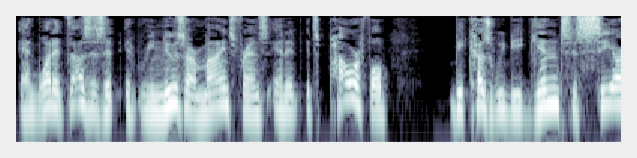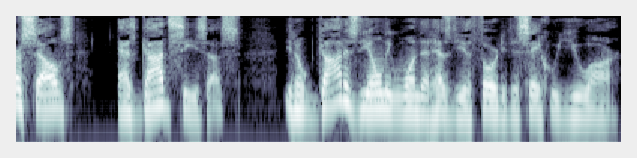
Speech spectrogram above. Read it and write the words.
And what it does is it, it renews our minds, friends, and it, it's powerful because we begin to see ourselves as God sees us. You know, God is the only one that has the authority to say who you are.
